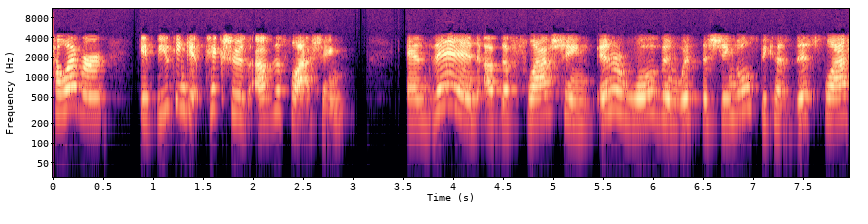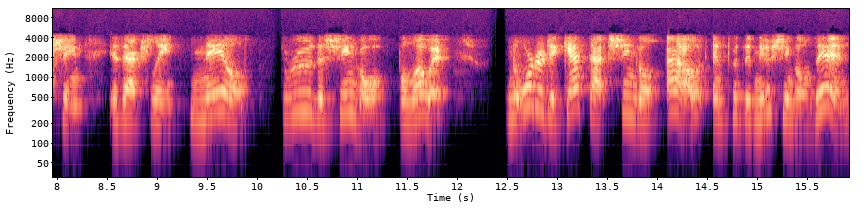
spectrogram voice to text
However, if you can get pictures of the flashing and then of the flashing interwoven with the shingles, because this flashing is actually nailed through the shingle below it, in order to get that shingle out and put the new shingles in,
